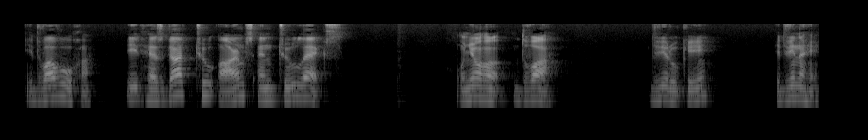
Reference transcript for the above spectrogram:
І два вуха. It has got two arms and two legs. У нього два дві руки і дві ноги.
